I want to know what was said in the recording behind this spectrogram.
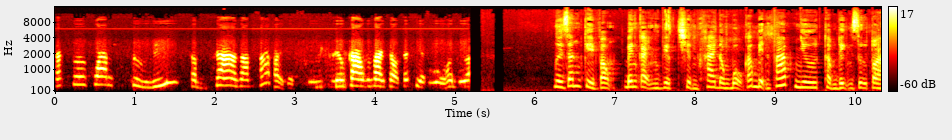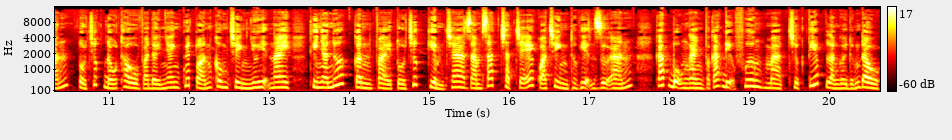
các cơ quan xử lý, thẩm tra, giám sát phải được nêu cao cái vai trò trách nhiệm nhiều hơn nữa. Người dân kỳ vọng bên cạnh việc triển khai đồng bộ các biện pháp như thẩm định dự toán, tổ chức đấu thầu và đẩy nhanh quyết toán công trình như hiện nay, thì nhà nước cần phải tổ chức kiểm tra giám sát chặt chẽ quá trình thực hiện dự án. Các bộ ngành và các địa phương mà trực tiếp là người đứng đầu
